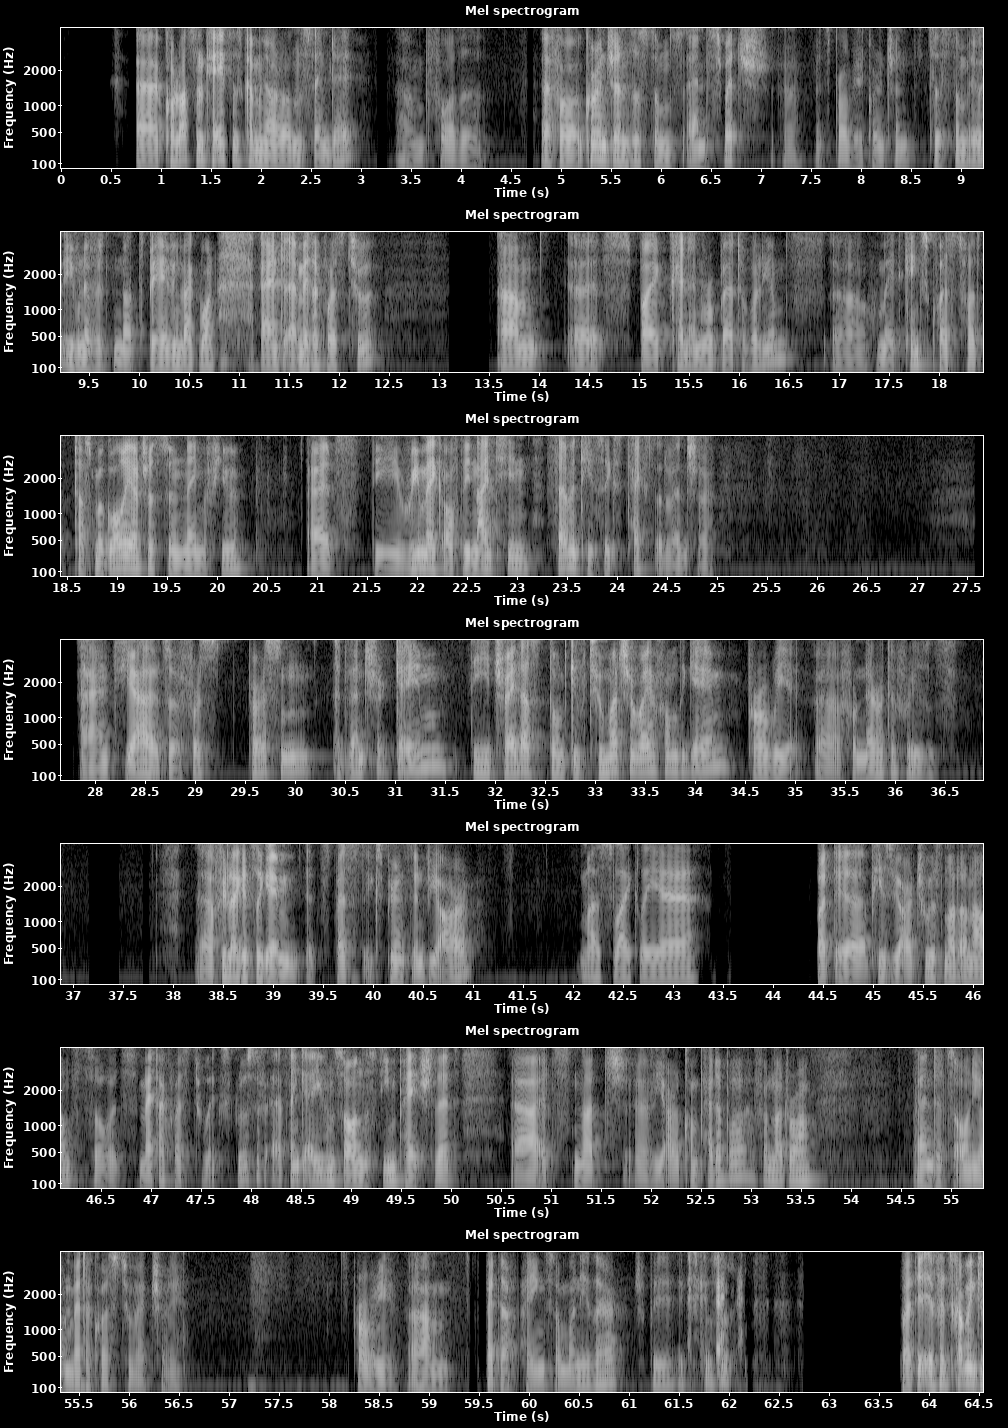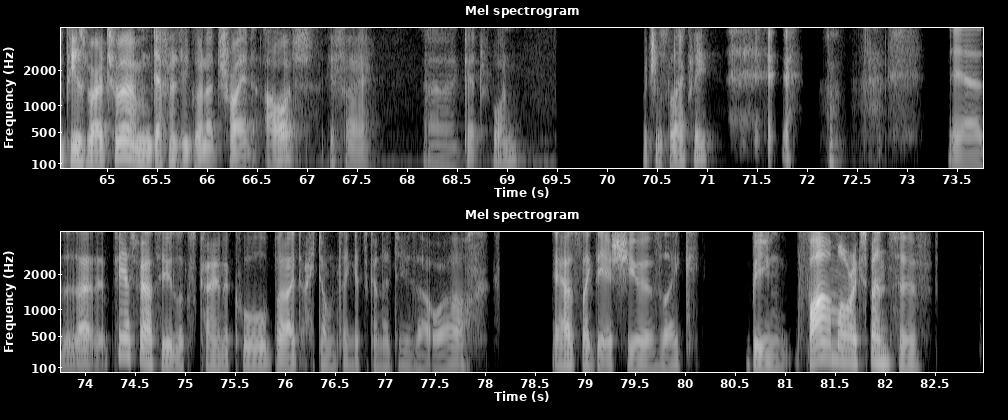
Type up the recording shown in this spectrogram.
Uh, Colossal Cave is coming out on the same day um, for the uh, for current gen systems and Switch. Uh, it's probably a current gen system, even if it's not behaving like one. And uh, MetaQuest 2. Um, uh, it's by Ken and Roberta Williams, uh, who made King's Quest for Tasmagoria, just to name a few. Uh, it's the remake of the 1976 text adventure. And yeah, it's a first person adventure game. The trailers don't give too much away from the game, probably uh, for narrative reasons. Uh, I feel like it's a game it's best experienced in VR, Most likely, yeah. but uh, PSVR 2 is not announced, so it's MetaQuest 2 exclusive. I think I even saw on the Steam page that uh, it's not uh, VR compatible, if I'm not wrong, and it's only on MetaQuest 2 actually. Probably um, better paying some money there to be exclusive. but if it's coming to PSVR 2, I'm definitely gonna try it out if I uh, get one, which is likely. Yeah, that PSVR 2 looks kind of cool, but I, I don't think it's gonna do that well. It has like the issue of like being far more expensive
